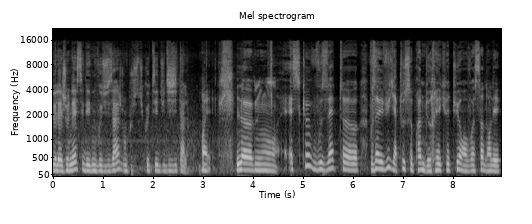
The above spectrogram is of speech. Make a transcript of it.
de la jeunesse et des nouveaux usages, donc plus du côté du digital. Oui. Est-ce que vous êtes, euh, vous avez vu, il y a tout ce problème de réécriture. On voit ça dans les,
